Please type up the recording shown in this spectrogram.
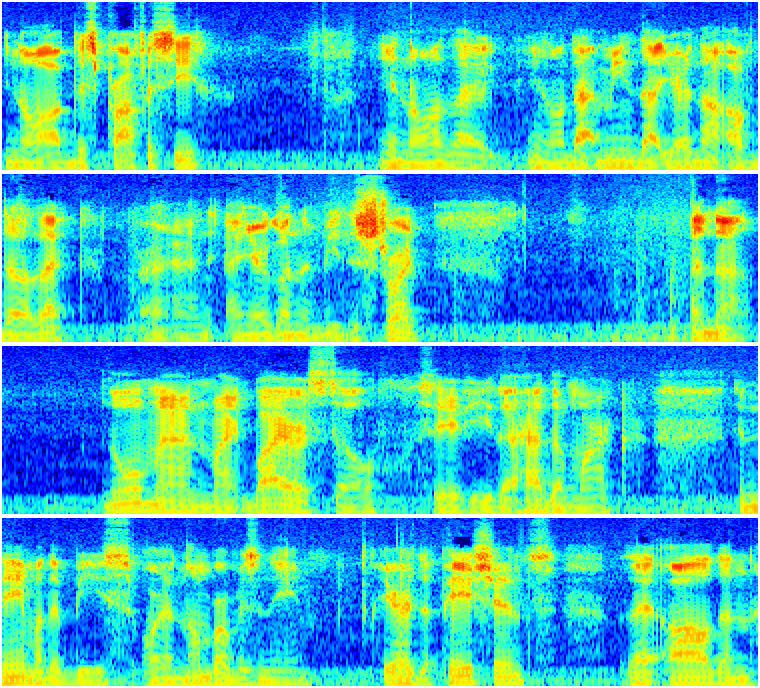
you know of this prophecy you know like you know that means that you're not of the elect right and and you're gonna be destroyed. And that no man might buy or sell save he that had the mark the name of the beast or the number of his name. Here is the patience. Let all the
